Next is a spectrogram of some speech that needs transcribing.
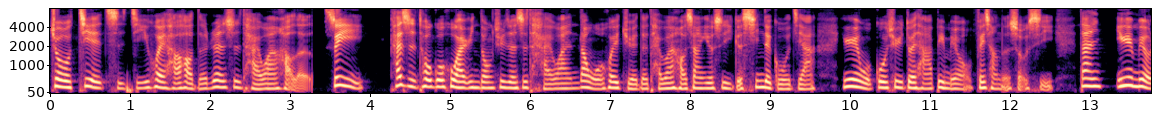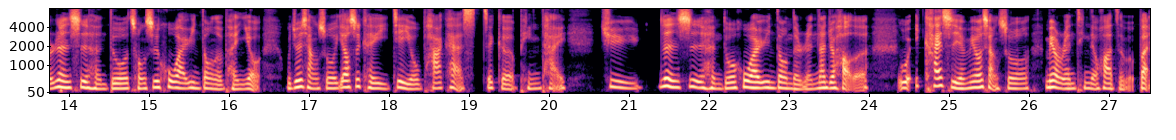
就借此机会好好的认识台湾好了。所以开始透过户外运动去认识台湾，让我会觉得台湾好像又是一个新的国家，因为我过去对它并没有非常的熟悉，但因为没有认识很多从事户外运动的朋友，我就想说，要是可以借由 Podcast 这个平台去。认识很多户外运动的人，那就好了。我一开始也没有想说没有人听的话怎么办，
